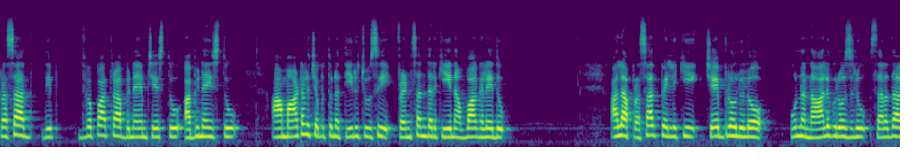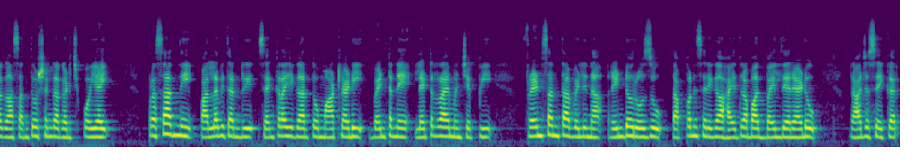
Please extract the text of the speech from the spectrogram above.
ప్రసాద్ దిప్ ద్విపాత్రాభినయం చేస్తూ అభినయిస్తూ ఆ మాటలు చెబుతున్న తీరు చూసి ఫ్రెండ్స్ అందరికీ నవ్వాగలేదు. అలా ప్రసాద్ పెళ్ళికి చేబ్రోలులో ఉన్న నాలుగు రోజులు సరదాగా సంతోషంగా గడిచిపోయాయి. ప్రసాద్ని పల్లవి తండ్రి శంకరయ్య గారితో మాట్లాడి వెంటనే లెటర్ రాయమని చెప్పి ఫ్రెండ్స్ అంతా వెళ్ళిన రెండో రోజు తప్పనిసరిగా హైదరాబాద్ బయలుదేరాడు రాజశేఖర్.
